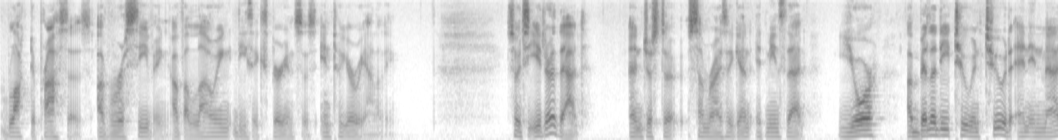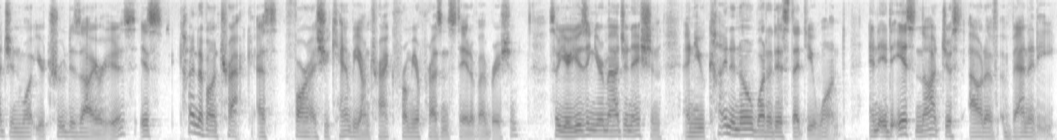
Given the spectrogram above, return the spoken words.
block the process of receiving, of allowing these experiences into your reality. So it's either that, and just to summarize again, it means that your ability to intuit and imagine what your true desire is, is kind of on track as far as you can be on track from your present state of vibration. So you're using your imagination and you kind of know what it is that you want. And it is not just out of vanity.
